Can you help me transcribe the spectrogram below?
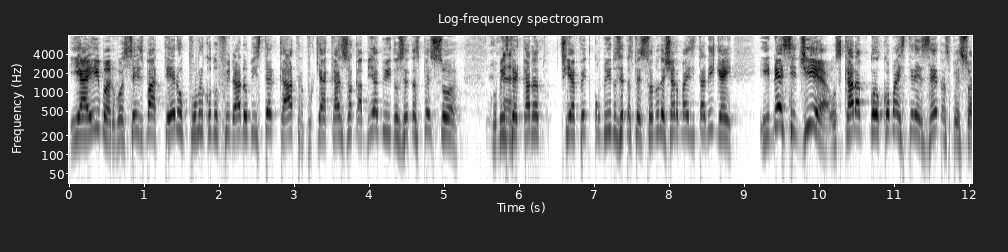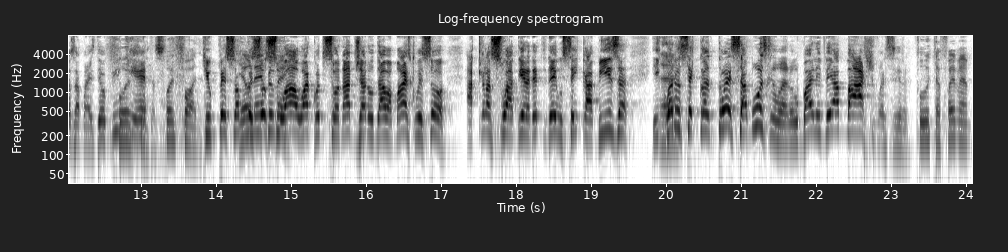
E aí, mano, vocês bateram o público do final do Mr. Catra, porque a casa só cabia 1.200 pessoas. O Mr. Catra tinha feito com 1.200 pessoas, não deixaram mais entrar ninguém. E nesse dia, os caras colocou mais 300 pessoas a mais, deu 1.500. Foi, foi, foi foda. Que o pessoal Eu começou a suar, o ar-condicionado já não dava mais, começou aquela suadeira dentro dele, sem camisa. E É. quando você cantou essa música, mano, o baile veio abaixo, parceiro. Puta, foi mesmo.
